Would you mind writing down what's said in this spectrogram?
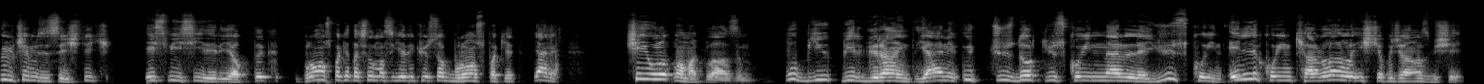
ülkemizi seçtik. SVC'leri yaptık. Bronz paket açılması gerekiyorsa bronz paket. Yani şeyi unutmamak lazım. Bu büyük bir grind. Yani 300-400 coinlerle 100 coin, 50 coin karlarla iş yapacağınız bir şey.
